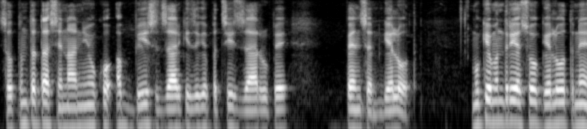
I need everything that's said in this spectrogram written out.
स्वतंत्रता सेनानियों को अब बीस हज़ार की जगह पच्चीस हज़ार रुपये पेंशन गहलोत मुख्यमंत्री अशोक गहलोत ने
